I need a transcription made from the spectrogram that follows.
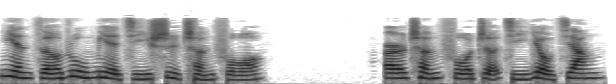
念，则入灭即是成佛，而成佛者即又将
